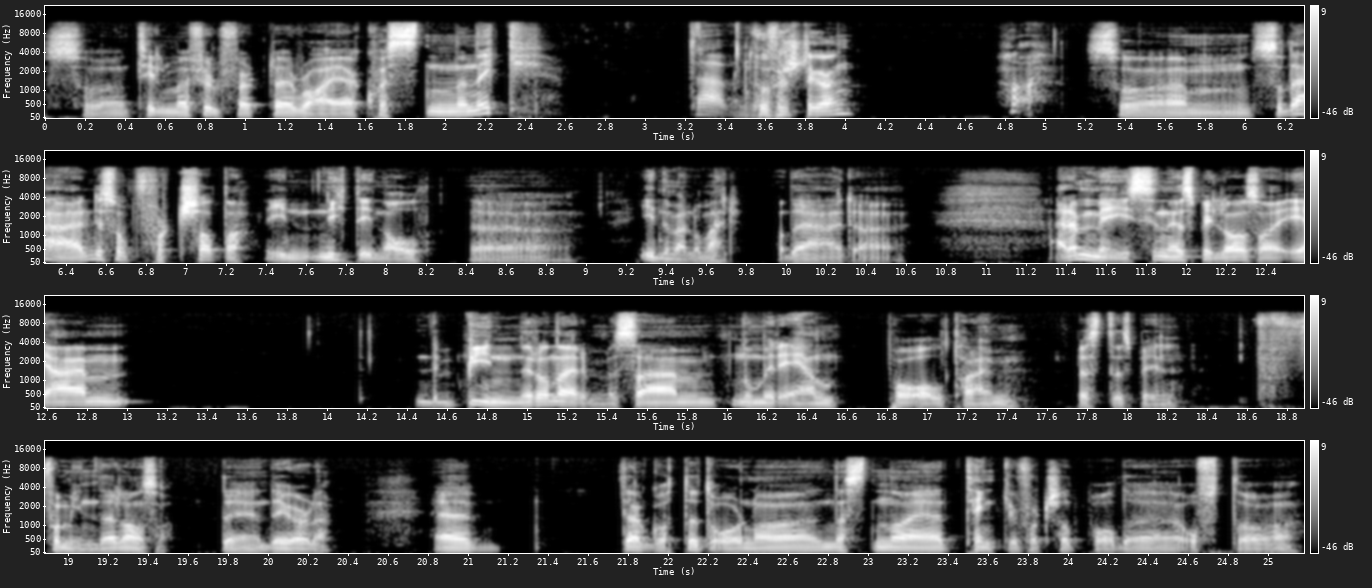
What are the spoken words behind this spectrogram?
Så til og med fullførte Raya-questen, Nick, for første gang. Så, um, så det er liksom fortsatt da, inn, nytt innhold uh, innimellom her. Og det er, uh, er amazing, det spillet. Også. Jeg, det begynner å nærme seg nummer én på all time beste spill. For min del, altså. Det, det gjør det. Uh, det har gått et år nå nesten, og jeg tenker fortsatt på det ofte. og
